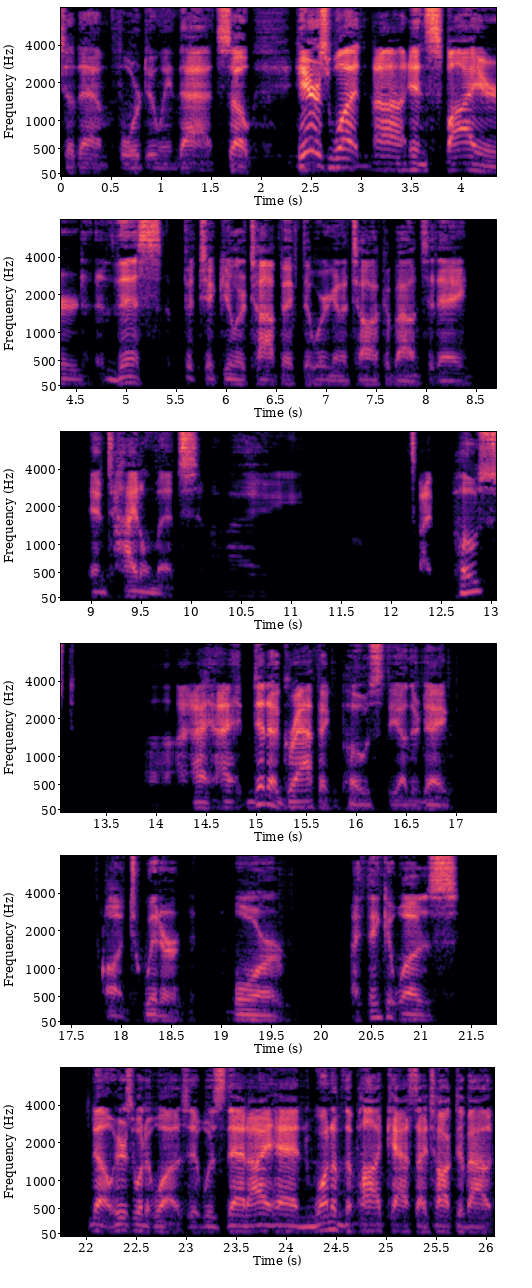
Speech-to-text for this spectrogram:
to them for doing that. So here's what uh, inspired this particular topic that we're going to talk about today entitlement. I, I post I, I did a graphic post the other day on Twitter, or I think it was, no, here's what it was. It was that I had one of the podcasts I talked about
